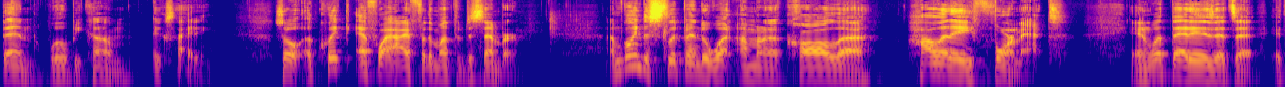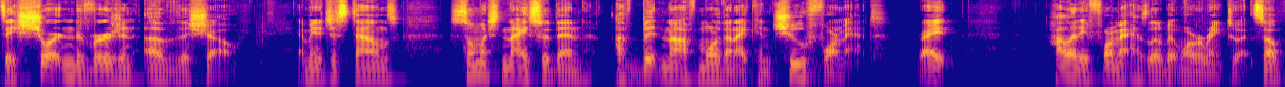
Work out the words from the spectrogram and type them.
then will become exciting. So, a quick FYI for the month of December. I'm going to slip into what I'm going to call a holiday format. And what that is, it's a it's a shortened version of the show. I mean, it just sounds so much nicer than I've bitten off more than I can chew format, right? Holiday format has a little bit more of a ring to it. So,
